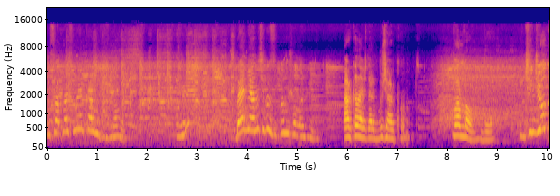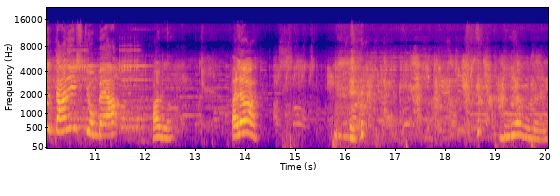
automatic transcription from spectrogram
hesaplaşmaya kalmışız ama. Hı? Ben yanlışlıkla zıplamış olabilirim. Arkadaşlar bu şarkı olmadı. Vallahi olmadı. İkinci olduk daha ne istiyorsun be ya? Hadi lan. Alo. Biliyorum onu.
